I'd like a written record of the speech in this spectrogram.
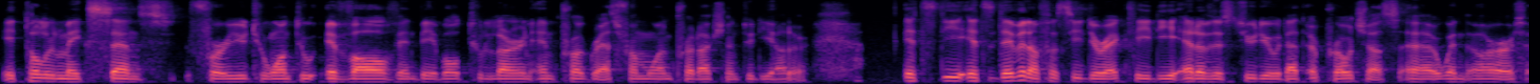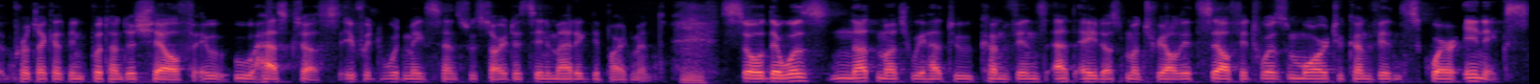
it totally makes sense for you to want to evolve and be able to learn and progress from one production to the other it's the it's David Anfossi directly, the head of the studio, that approached us uh, when our project has been put on the shelf, who asked us if it would make sense to start a cinematic department. Mm. So there was not much we had to convince at Eidos Montreal itself. It was more to convince Square Enix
